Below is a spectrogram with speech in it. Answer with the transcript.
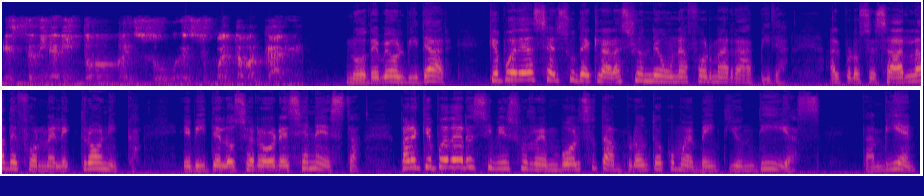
este dinerito en su, en su cuenta bancaria. No debe olvidar que puede hacer su declaración de una forma rápida, al procesarla de forma electrónica. Evite los errores en esta para que pueda recibir su reembolso tan pronto como en 21 días. También,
